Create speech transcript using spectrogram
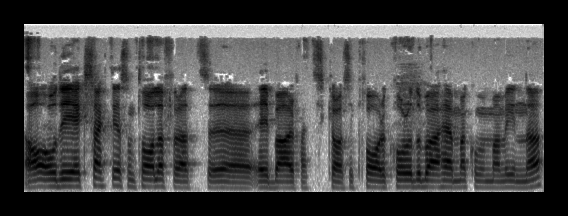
Ja, och det är exakt det som talar för att uh, Eibar faktiskt klarar sig kvar. Cordoba hemma kommer man vinna.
